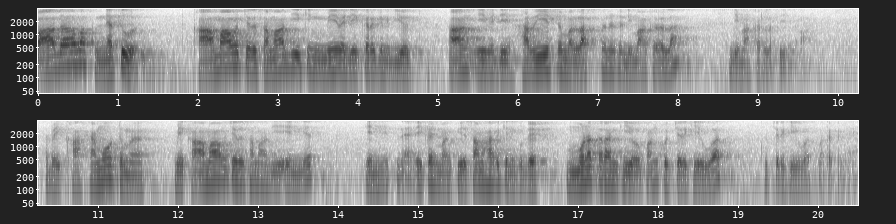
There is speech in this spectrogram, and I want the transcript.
බාධාවක් නැතුව කාමාවචර සමාධියකින් මේ වැඩේ කරගෙන ගියොත් ආන් ඒ වැඩේ හරියටම ලස්සනට නිමා කරලා නිමා කරලා තියෙනවා. හැබැයි හැමෝටම මේ කාමාවචර සමාධිය එන්නේ එන්නේත් නැහැ. ඒකයි මම කිව්වේ සමහර කෙනෙකුට මොනතරම් කියවපන් කොච්චර කිව්වත් කොච්චර කිව්වත් මතක නැහැ.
